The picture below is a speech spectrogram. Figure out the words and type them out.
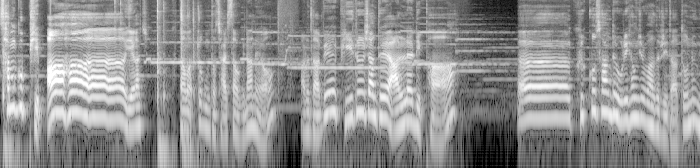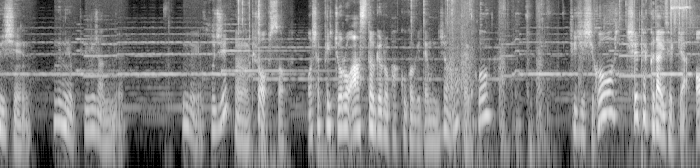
39핍 아하 얘가 그나마 조금 더 잘 싸우긴 하네요. 아르다빌 비르잔트의 알레리파 어, 긁고 사람들 우리 형제바들이다 또는 위신 형님 비르잔트 음, 굳이? 응, 필요 없어. 어차피 조로 아스터교로 바꾸 거기 때문이죠. 됐고 뒤지시고 실테크다 이 새끼야. 어?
